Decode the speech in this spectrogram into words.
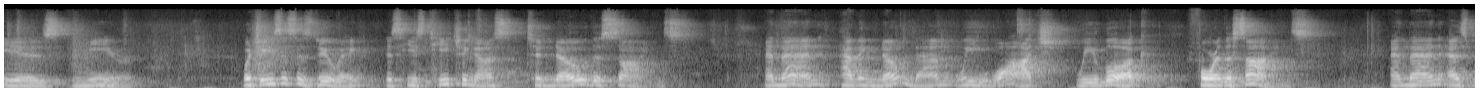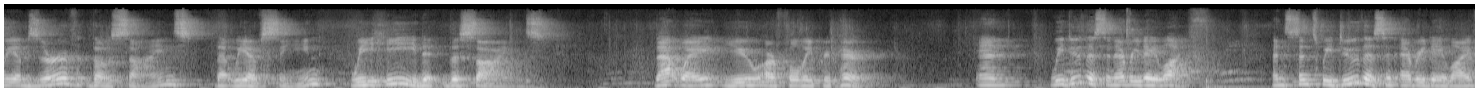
is near. What Jesus is doing is he's teaching us to know the signs and then, having known them, we watch, we look for the signs. And then, as we observe those signs that we have seen, we heed the signs. That way, you are fully prepared. And we do this in everyday life. And since we do this in everyday life,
